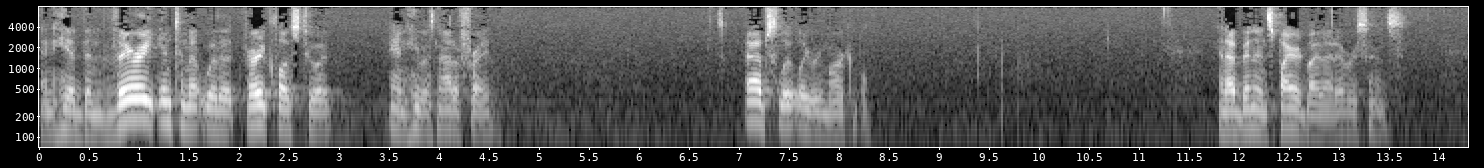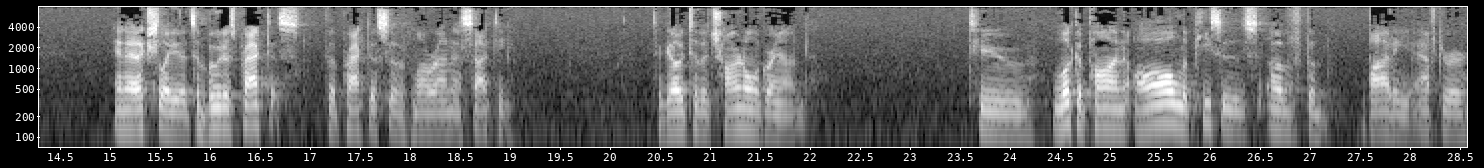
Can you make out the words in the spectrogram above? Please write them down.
and he had been very intimate with it, very close to it, and he was not afraid. It's absolutely remarkable. And I've been inspired by that ever since. And actually, it's a Buddhist practice, the practice of Maranasati, to go to the charnel ground, to look upon all the pieces of the body after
